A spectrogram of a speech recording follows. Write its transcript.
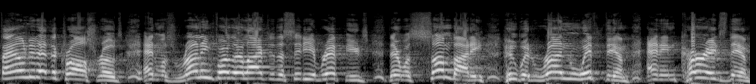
found it at the crossroads and was running for their life to the city of refuge, there was somebody who would run with them and encourage them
